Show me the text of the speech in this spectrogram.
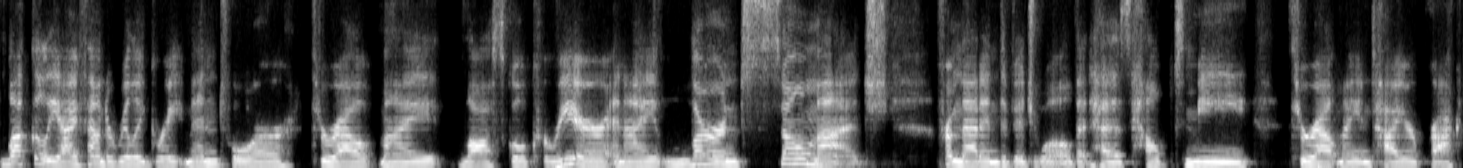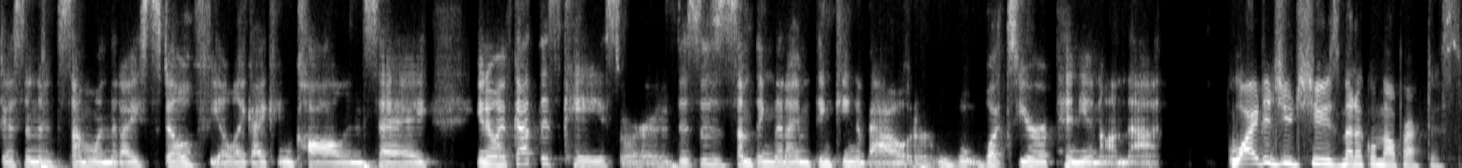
luckily, I found a really great mentor throughout my law school career and I learned so much from that individual that has helped me throughout my entire practice. And it's someone that I still feel like I can call and say, you know, I've got this case, or this is something that I'm thinking about, or what's your opinion on that? Why did you choose medical malpractice?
